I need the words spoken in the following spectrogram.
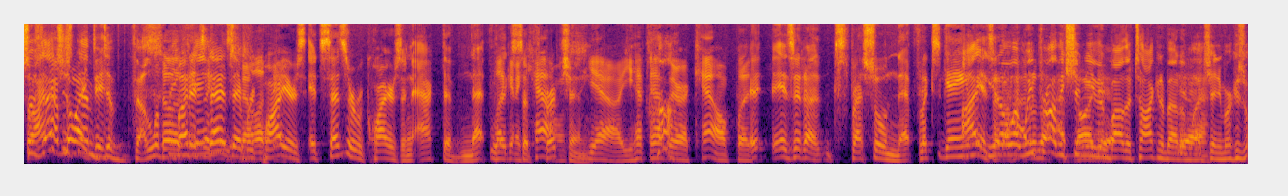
So is I that have just no them idea. developing So- But it games? says it requires. It says it requires an active Netflix like an subscription. account. Yeah, you have to have Huh. their account, but I- Is it a special Netflix game? I, you it know what? I We don't know. I probably shouldn't no even bother talking about it Yeah. much anymore because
